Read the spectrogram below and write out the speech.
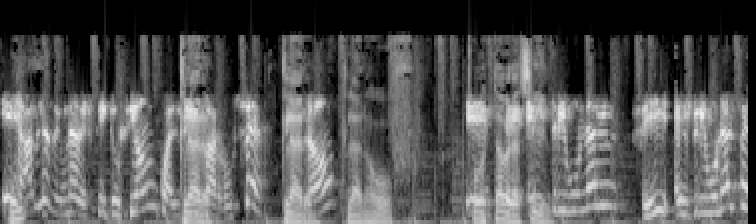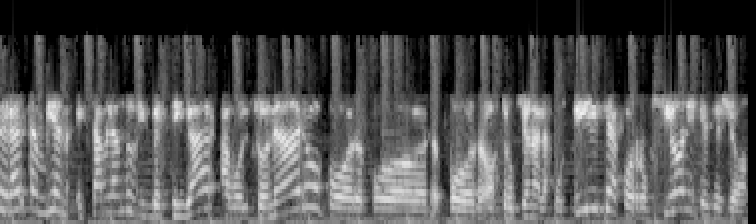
Y habla de una destitución cual claro, Rousseff, claro, ¿no? Claro, uff. Este, el tribunal, sí, el tribunal federal también está hablando de investigar a Bolsonaro por, por, por obstrucción a la justicia, corrupción y qué sé yo.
